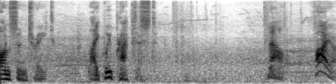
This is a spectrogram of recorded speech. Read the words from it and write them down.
Concentrate, like we practiced. Now, fire!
